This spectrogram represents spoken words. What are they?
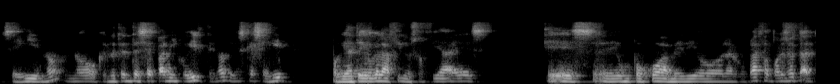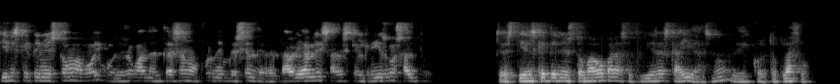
seguir, ¿no? no que no te ese pánico irte, ¿no? Tienes que seguir, porque ya te digo que la filosofía es es eh, un poco a medio largo plazo. Por eso tienes que tener estómago y por eso cuando entras en un fondo de inversión de renta variable sabes que el riesgo es alto. Entonces tienes que tener estómago para sufrir esas caídas ¿no? de corto plazo.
